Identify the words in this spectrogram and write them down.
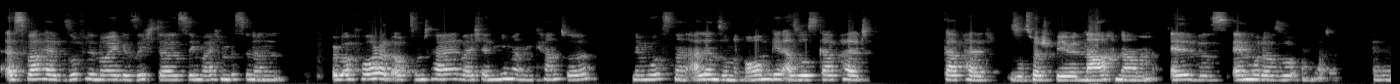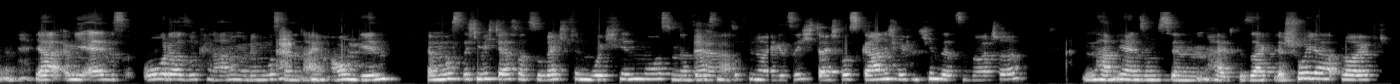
es war halt so viele neue Gesichter, deswegen war ich ein bisschen dann überfordert auch zum Teil, weil ich ja niemanden kannte. Wir mussten dann alle in so einen Raum gehen. Also es gab halt, gab halt so zum Beispiel Nachnamen Elvis M oder so. Oh, warte ja, irgendwie Elvis oder so, keine Ahnung, und dann muss dann in einen Raum gehen. Dann musste ich mich da erstmal zurechtfinden, wo ich hin muss, und dann saßen ja. so viele neue Gesichter. Ich wusste gar nicht, wo ich mich hinsetzen sollte. Dann haben die einen so ein bisschen halt gesagt, wie das Schuljahr abläuft.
